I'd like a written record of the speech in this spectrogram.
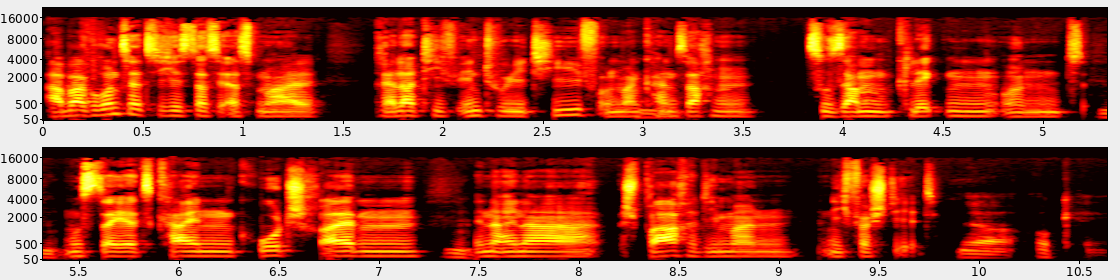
Aber grundsätzlich ist das erstmal relativ intuitiv und man mhm. kann Sachen zusammenklicken und mhm. muss da jetzt keinen Code schreiben mhm. in einer Sprache, die man nicht versteht. Ja, okay.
